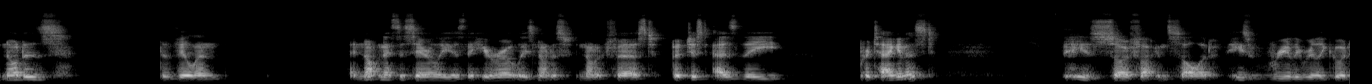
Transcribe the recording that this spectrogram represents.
not as the villain, and not necessarily as the hero, at least not as not at first, but just as the protagonist. He is so fucking solid. He's really, really good.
